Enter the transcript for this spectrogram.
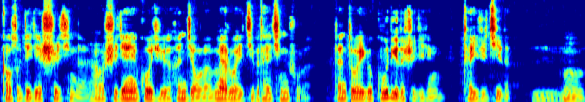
告诉这件事情的。然后时间也过去很久了，脉络也记不太清楚了。但作为一个孤立的事情，他一直记得。嗯嗯。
